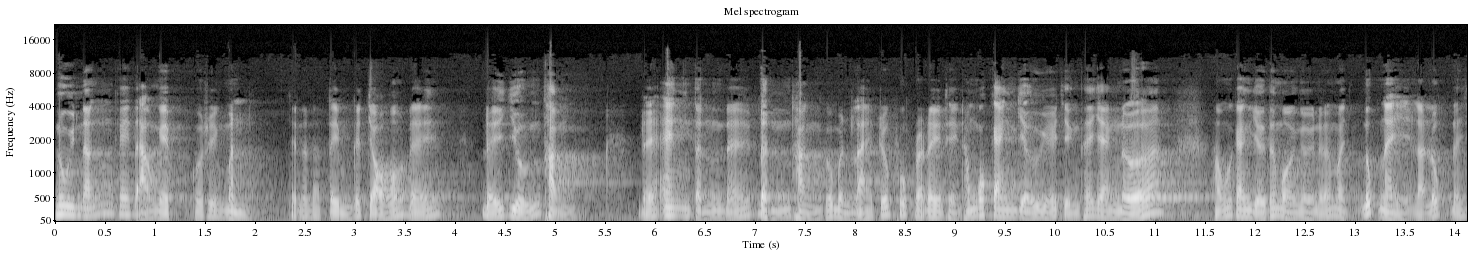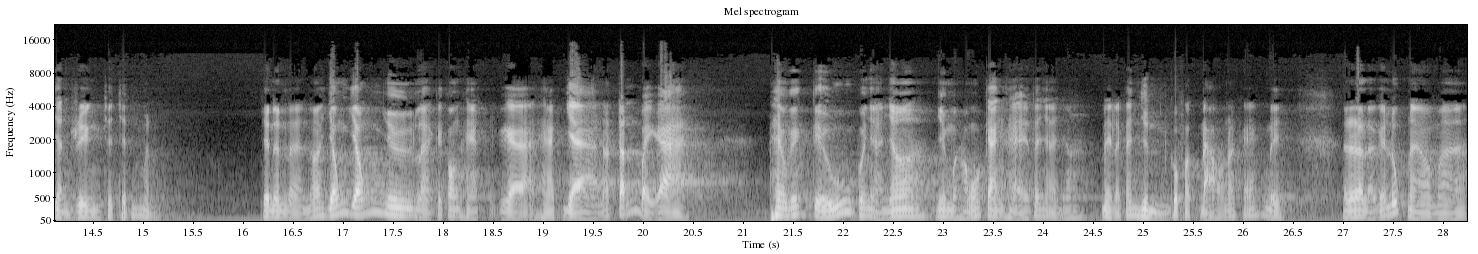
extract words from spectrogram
nuôi nấng cái đạo nghiệp của riêng mình cho nên là tìm cái chỗ để để dưỡng thần để an tịnh để định thần của mình lại trước phút ra đi thì không có can dự về chuyện thế gian nữa. Không có can dự tới mọi người nữa mà lúc này là lúc để dành riêng cho chính mình. Cho nên là nó giống giống như là cái con hạt gà hạt già nó tránh bầy gà theo cái kiểu của nhà nho nhưng mà không có can hệ tới nhà nho. Đây là cái nhìn của phật đạo nó khác đi. Thật ra là cái lúc nào mà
